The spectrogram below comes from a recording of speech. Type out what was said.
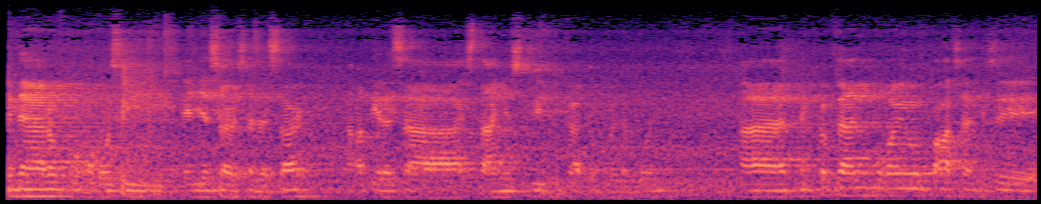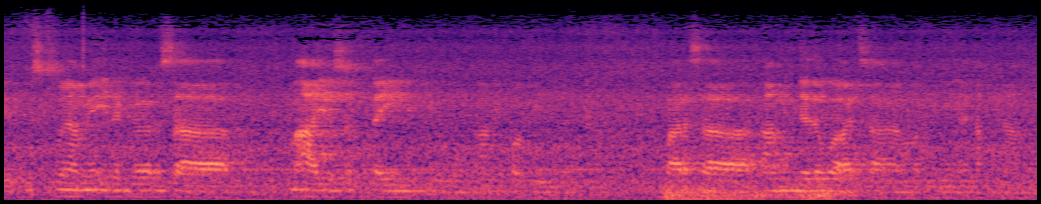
Magandang araw po ako si Eliazar Salazar, nakatira sa Estaño Street, Catong Malabon. At nagpaplano po kami magpakasal kasi gusto po namin inagawa sa maayos at tahimik yung para sa aming dalawa at sa magiging anak namin.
